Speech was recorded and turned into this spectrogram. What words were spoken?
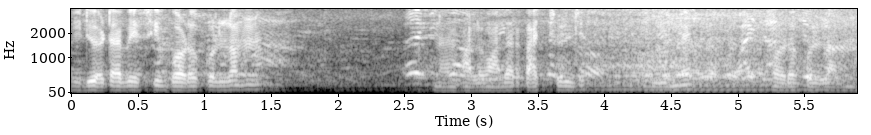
ভিডিওটা বেশি বড় করলাম না। না ভালো মাদার কাজ চলছে ওই জন্য বড় করলাম না।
